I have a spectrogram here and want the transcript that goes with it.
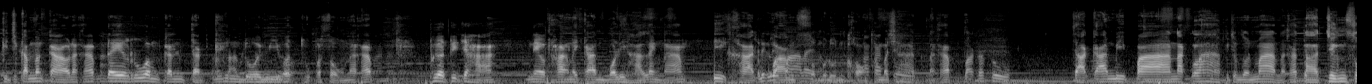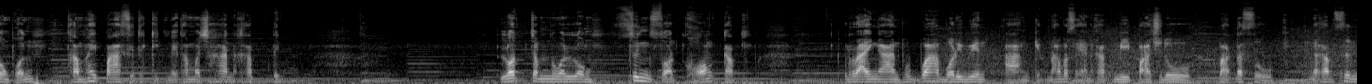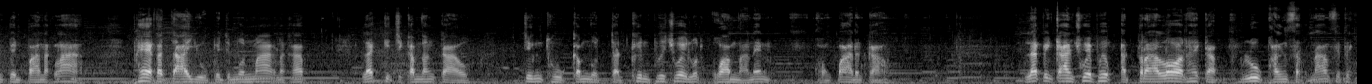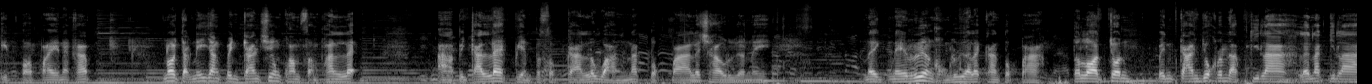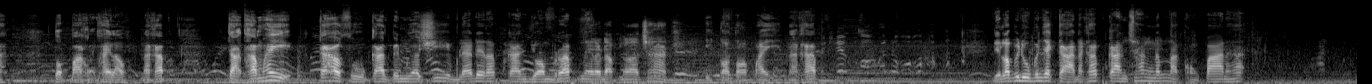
กิจกรรมดังกล่าวนะครับ ได้ร่วมกันจัดขึ้นโดยมีวัตถุประสงค์นะครับ เพื่อที่จะหาแนวทางในการบริหารแหล่งน้ำที่ขาดความสมดุลของธรรมชาตินะครับปลากระสูบ จากการมีปลานักล่าเป็นจำนวนมากนะครับจึงส่งผลทำให้ปลาเศรษฐกิจในธรรมชาตินะครับ ติด ลดจำนวนลง ซึ่งสอดคล้องกับรายงานพบว่าบริเวณอ่างเก็บน้ำประแสนะครับ มีปลาชะโดปลากระสูบนะครับ ซึ่งเป็นปลานักล่า แพร่กระจายอยู่เป็นจำนวนมากนะครับ และกิจกรรมดังกล่าว จึงถูกกำหนดจัดขึ้นเพื่อช่วยลดความหนาแน่นของปลาดังกล่าว และเป็นการช่วยเพิ่มอัตรารอดให้กับลูกพันธุ์สัตว์น้ำเศรษฐกิจต่อไปนะครับ นอกจากนี้ยังเป็นการเชื่อมความสัมพันธ์และเป็นการแลกเปลี่ยนประสบการณ์ระหว่างนักตกปลาและชาวเรือในในในเรื่องของเรือและการตกปลา ตลอดจนเป็นการยกระดับกีฬาและนักกีฬาตกปลาของไทยเรานะครับ จะทำให้ก้าวสู่การเป็นมืออาชีพ และได้รับการยอมรับในระดับนานาชาติอีกต่อต่อไปนะครับ เดี๋ยวเราไปดูบรรยากาศนะครับ การชั่งน้ำหนักของปลานะฮะ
